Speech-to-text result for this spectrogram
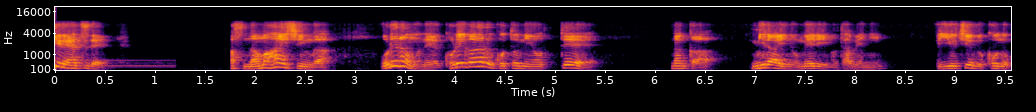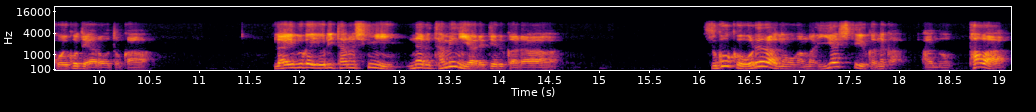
きのやつで生配信が俺らもねこれがあることによってなんか未来のメリーのために YouTube 今度こういうことやろうとかライブがより楽しみになるためにやれてるからすごく俺らの方がまあ癒しというかなんかあのパワ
